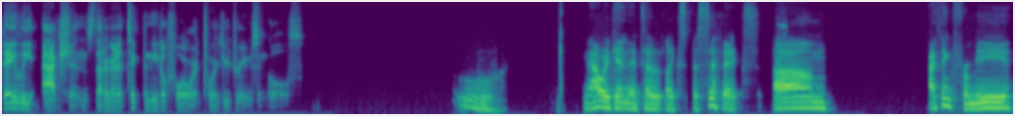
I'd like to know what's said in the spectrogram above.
daily actions that are going to tick the needle forward towards your dreams and goals? Ooh, now we're getting into like specifics. Um, I think for me,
